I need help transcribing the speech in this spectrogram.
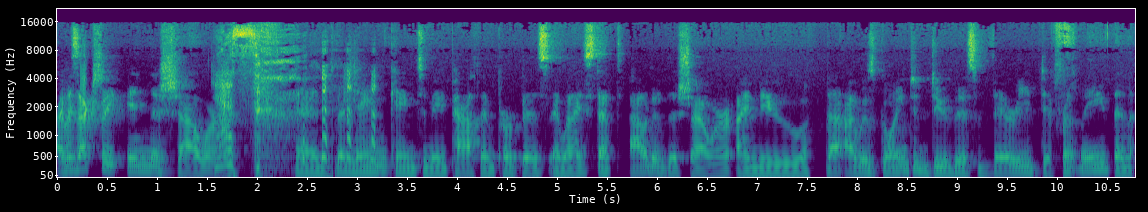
I was actually in the shower. Yes and the name came to me, Path and Purpose. And when I stepped out of the shower, I knew that I was going to do this very differently than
